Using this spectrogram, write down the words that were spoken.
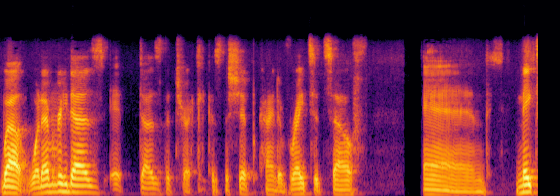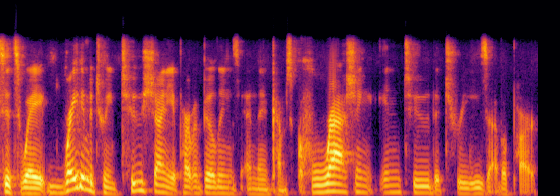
Well, whatever he does, it does the trick because the ship kind of rights itself and makes its way right in between two shiny apartment buildings and then comes crashing into the trees of a park.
